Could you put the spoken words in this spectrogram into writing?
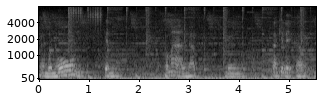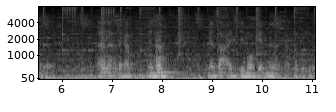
ข้างบนโน้นเป็นพม่านะครับเมืองตาคิเหล็กเขานะครับอันนั้นนะนะครับเนี่ยนะแม่สายที่มองเห็นเนยนะครับท่านผู้ชม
